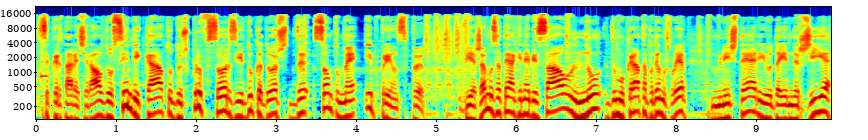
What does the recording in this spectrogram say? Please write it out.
secretária-geral do Sindicato dos Professores e Educadores de São Tomé e Príncipe. Viajamos até a Guiné-Bissau. No Democrata podemos ler Ministério da Energia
